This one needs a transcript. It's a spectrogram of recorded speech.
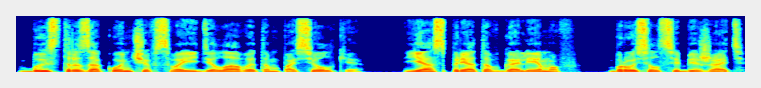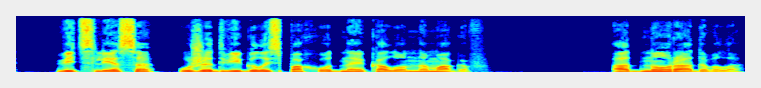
Быстро закончив свои дела в этом поселке, я, спрятав големов, бросился бежать, ведь с леса уже двигалась походная колонна магов. Одно радовало.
